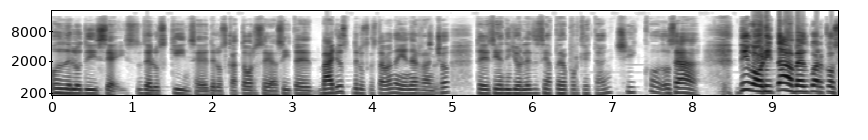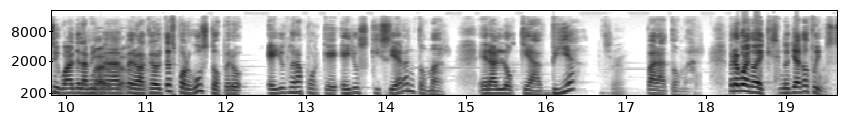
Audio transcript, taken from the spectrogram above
Pues desde los 16, de los 15, desde los 14, así, te- varios de los que estaban ahí en el rancho te decían, y yo les decía, pero ¿por qué tan chicos? O sea, digo, ahorita ves huarcos igual de la misma Claro, edad, claro, pero claro. ahorita es por gusto, pero ellos no era porque ellos quisieran tomar, era lo que había Sí. Para tomar. Pero bueno, X, no- ya nos fuimos.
